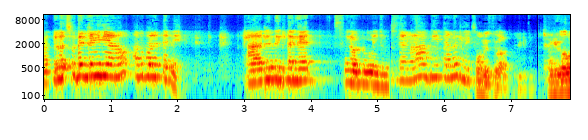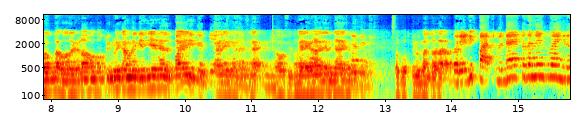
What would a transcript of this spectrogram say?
മറ്റുള്ള സ്റ്റുഡന്റ് എങ്ങനെയാണോ അതുപോലെ തന്നെ ആ ഒരു ഇതിൽ തന്നെ മുന്നോട്ട് പോയിരുന്നു. ഞങ്ങൾ ആദ്യമായിട്ടാണ് ഒരുമിച്ച് എനിക്ക് തോന്നുന്നു കമ്മ്യൂണിക്കേറ്റ് ചെയ്യാൻ എളുപ്പമായിരിക്കും കാര്യങ്ങൾ അല്ലെ? ഓഫീസ് കാര്യങ്ങളിൽ എന്തായാലും. കുറച്ചുകൂടി നല്ലതാണ്. ഒരേ ഡിപ്പാർട്ട്മെന്റ് ആയപ്പോ തന്നെ എനിക്ക് ഭയങ്കര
